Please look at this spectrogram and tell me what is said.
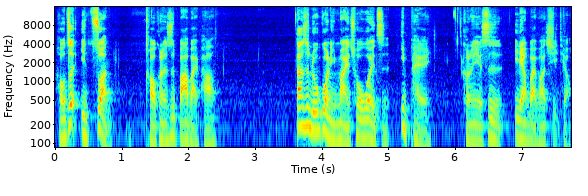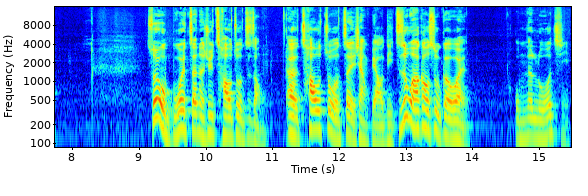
好，这一赚，好可能是八百趴，但是如果你买错位置，一赔，可能也是一两百趴起跳。所以我不会真的去操作这种，呃，操作这一项标的。只是我要告诉各位，我们的逻辑、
